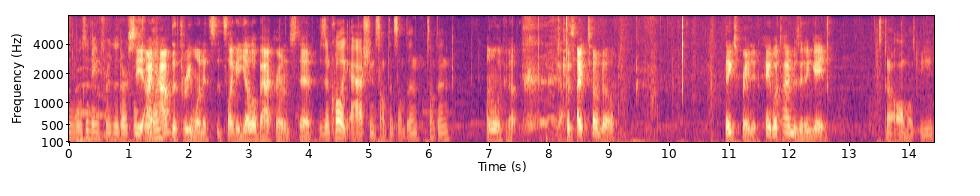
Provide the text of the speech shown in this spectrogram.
what was the name for the Dark Souls See, 3 I one? have the three one. It's it's like a yellow background instead. Isn't it called like Ash and something something something? I'm gonna look it up Yeah. because I don't know. Thanks, Brandon. Hey, what time is it in game? It's gonna almost be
